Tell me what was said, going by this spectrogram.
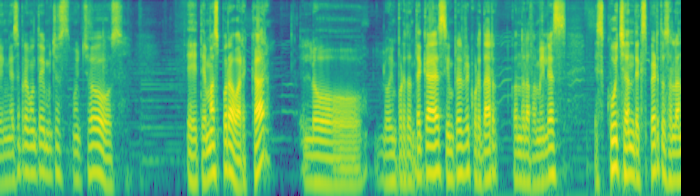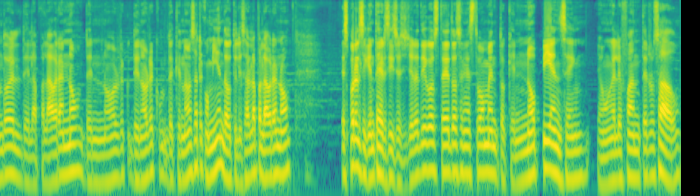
en esa pregunta hay muchos, muchos eh, temas por abarcar. Lo, lo, importante acá es siempre recordar cuando las familias escuchan de expertos hablando de, de la palabra no, de, no, de, no, de que no se recomienda utilizar la palabra no, es por el siguiente ejercicio. Si yo les digo a ustedes dos en este momento que no piensen en un elefante rosado.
